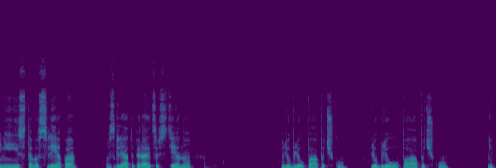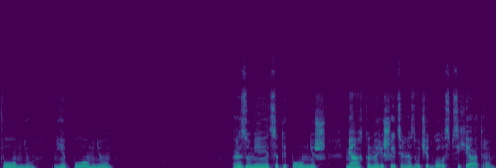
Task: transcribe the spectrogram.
неистово, слепо, взгляд упирается в стену. «Люблю папочку, люблю папочку, не помню, не помню». «Разумеется, ты помнишь», — мягко, но решительно звучит голос психиатра.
